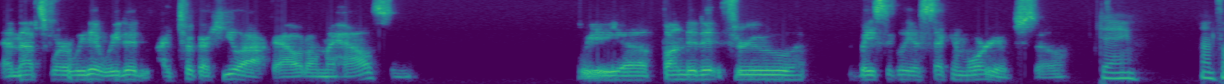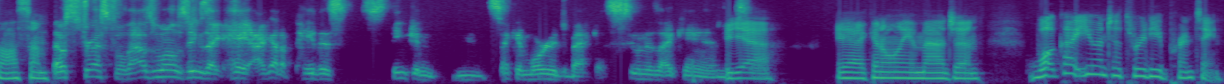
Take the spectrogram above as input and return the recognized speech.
and that's where we did. We did. I took a HELOC out on my house, and we uh, funded it through basically a second mortgage. So Dang. That's awesome. that was stressful. That was one of those things like, hey, I got to pay this stinking second mortgage back as soon as I can. So, Yeah. Yeah, I can only imagine. What got you into 3D printing?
